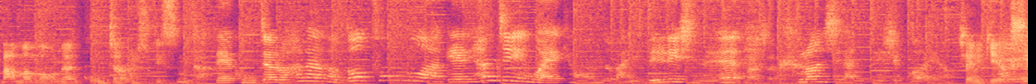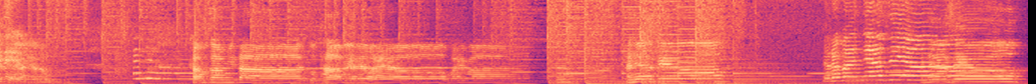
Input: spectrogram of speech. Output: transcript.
맘만 먹으면 공짜로 할 수도 있습니다. 네, 공짜로 하면서도 풍부하게 현지인과의 경험도 많이 늘리시는 맞아요. 그런 시간이 되실 거예요. 재밌게. 여행하세요, 여러분. 감사합니다. 또 다음에 봐요. 바이바이. 안녕하세요. 여러분 안녕하세요. 안녕하세요.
